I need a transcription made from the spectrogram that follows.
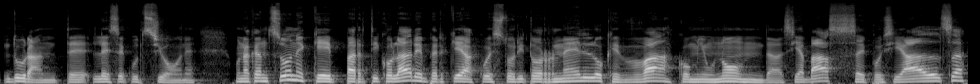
durante l'esecuzione. Una canzone che è particolare perché ha questo ritornello che va come un'onda, si abbassa e poi si alza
